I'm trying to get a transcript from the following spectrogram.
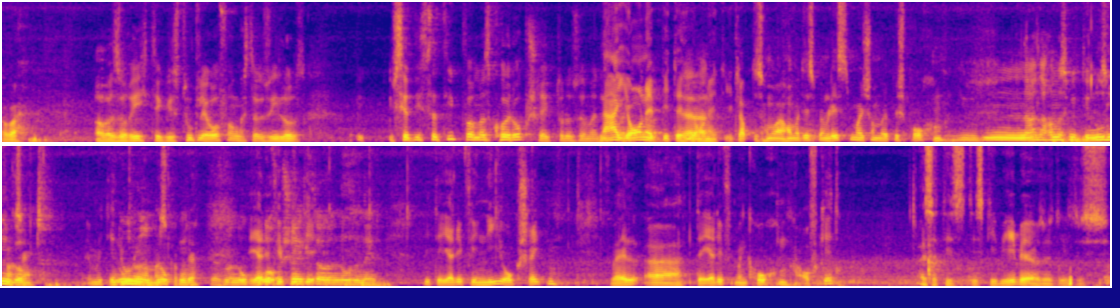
Aber Aber so richtig, wie du gleich anfängst, also ich los. Ist ja dieser Tipp, wenn man es kalt abschreckt oder so? das nein, ja nicht bitte, gemacht. ja nicht. Ich glaube, das haben wir, haben wir das beim letzten Mal schon mal besprochen. Nein, da haben wir es mit den Nudeln gehabt. Ja, mit den Nudeln Nudeln haben wir es gehabt, ja. Dass man Nocken abschreckt, aber Nudeln nicht. Bitte Erdäpfel nie abschrecken, weil äh, der Erdäpfel beim Kochen aufgeht. Also das, das Gewebe, also das,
